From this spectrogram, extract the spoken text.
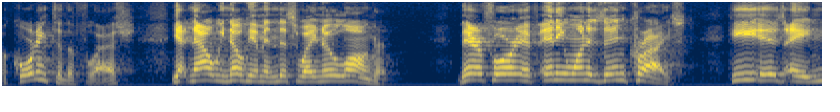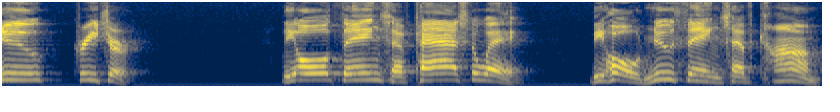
according to the flesh, yet now we know him in this way no longer. Therefore, if anyone is in Christ, he is a new creature. The old things have passed away. Behold, new things have come.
